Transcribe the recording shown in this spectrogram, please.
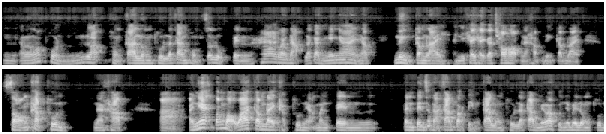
เอาเป็นว่าผลลัพธ์ของการลงทุนและการผมสรุปเป็นห้าระดับแล้วกันง่ายๆครับหนึ่งกำไร อันนี้ใครๆก็ชอบนะครับหนึ่งกำไรสองขาดทุนนะครับอ่าอันเนี้ยต้องบอกว่ากำไรขาดทุนเนี่ยมันเป็นเป็นเป็นสถานการณ์ปกติของการลงทุนแล้วกันไม่ว่าคุณจะไปลงทุน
